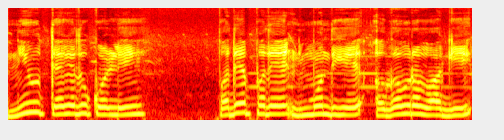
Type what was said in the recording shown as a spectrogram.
ನೀವು ತೆಗೆದುಕೊಳ್ಳಿ ಪದೇ ಪದೇ ನಿಮ್ಮೊಂದಿಗೆ ಅಗೌರವವಾಗಿ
